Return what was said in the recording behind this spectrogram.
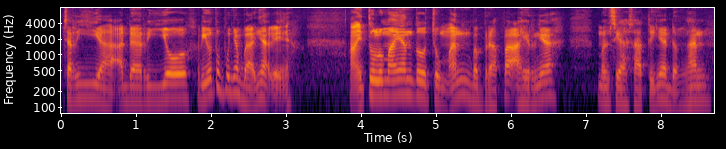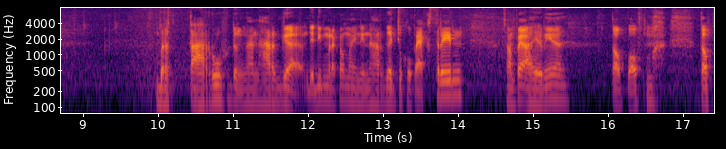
Ceria, ada Rio. Rio tuh punya banyak kayaknya. Nah itu lumayan tuh, cuman beberapa akhirnya mensiasatinya dengan bertaruh dengan harga. Jadi mereka mainin harga cukup ekstrim sampai akhirnya top of top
